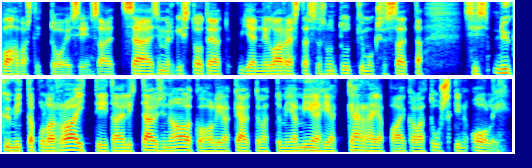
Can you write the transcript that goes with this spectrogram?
vahvasti toisiinsa. Et sä esimerkiksi toteat, Jenni Lares, tässä sun tutkimuksessa, että siis nykymittapulla raittiita, eli täysin alkoholia käyttämättömiä miehiä käräjäpaikalla tuskin oli.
